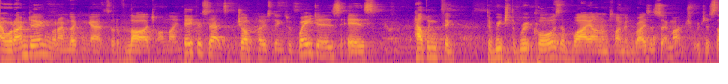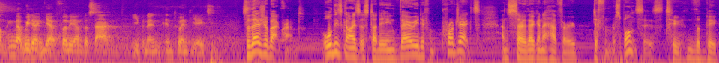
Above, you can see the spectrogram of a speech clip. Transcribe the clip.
and what I'm doing when I'm looking at sort of large online data sets of job postings with wages is helping to, to reach the root cause of why unemployment rises so much, which is something that we don't yet fully understand, even in, in 2018. So there's your background. All these guys are studying very different projects, and so they're going to have very different responses to the big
